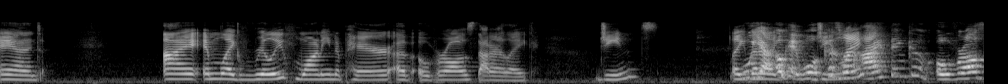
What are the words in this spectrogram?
and I am like really wanting a pair of overalls that are like jeans. Like well, yeah, are, like, okay, well, because when. I think of overalls,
